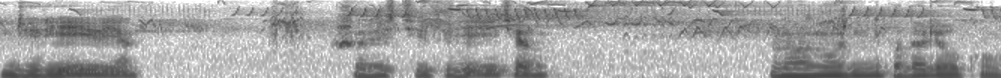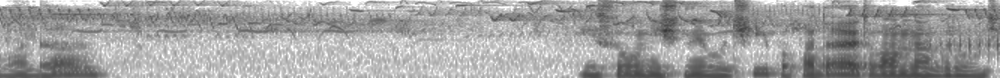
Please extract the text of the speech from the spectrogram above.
деревья, шелестит ветер, но, возможно, неподалеку вода, и солнечные лучи попадают вам на грудь.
